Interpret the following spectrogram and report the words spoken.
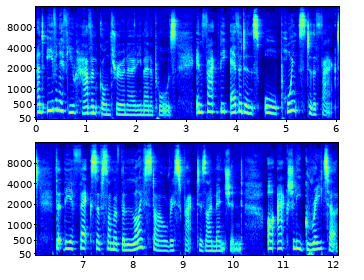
And even if you haven't gone through an early menopause, in fact, the evidence all points to the fact that the effects of some of the lifestyle risk factors I mentioned are actually greater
